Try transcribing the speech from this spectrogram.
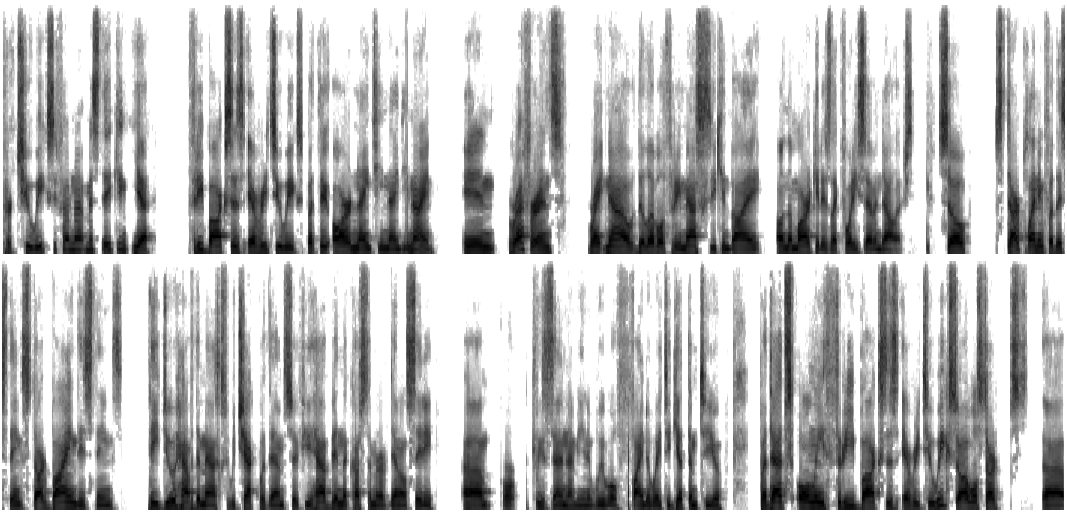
per two weeks, if I'm not mistaken. Yeah, three boxes every two weeks, but they are 19.99. In reference, right now the level three masks you can buy on the market is like $47. So start planning for these things. Start buying these things. They do have the masks. We check with them. So if you have been the customer of Dental City, um, or at least then, I mean, we will find a way to get them to you but that's only three boxes every two weeks. So I will start uh,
